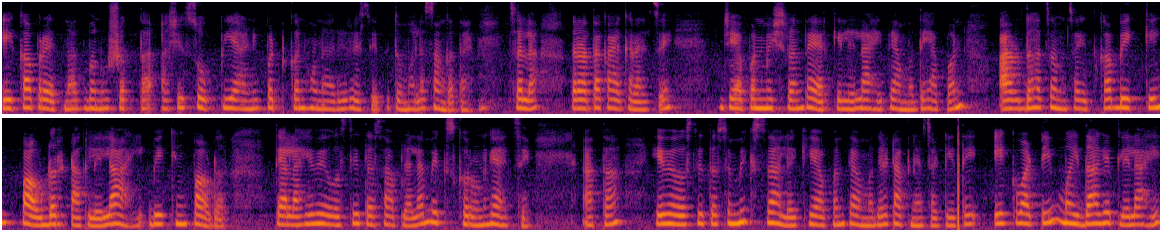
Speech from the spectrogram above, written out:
एका प्रयत्नात बनवू शकता अशी सोपी आणि पटकन होणारी रेसिपी तुम्हाला सांगत आहे. चला तर आता काय करायचं आहे जे आपण मिश्रण तयार केलेलं आहे त्यामध्ये आपण अर्धा चमचा इतका बेकिंग पावडर टाकलेला आहे. बेकिंग पावडर त्यालाही व्यवस्थित असं आपल्याला मिक्स करून घ्यायचं आहे आता हे व्यवस्थित असं मिक्स झालं की आपण त्यामध्ये टाकण्यासाठी ते एक वाटी मैदा घेतलेला आहे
